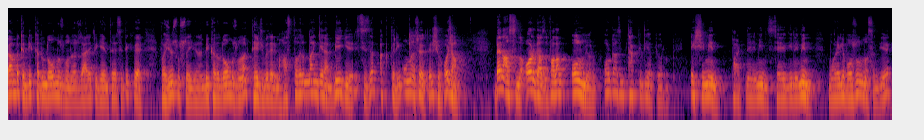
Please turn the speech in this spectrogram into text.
Ben bakın bir kadın doğum uzmanı özellikle genital estetik ve vajinismusla ilgilenen bir kadın doğum uzmanı tecrübelerimi, hastalarımdan gelen bilgileri size aktarayım. Onların söyledikleri şu. Hocam ben aslında orgazm falan olmuyorum. Orgazm taklidi yapıyorum. Eşimin, partnerimin, sevgilimin morali bozulmasın diye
